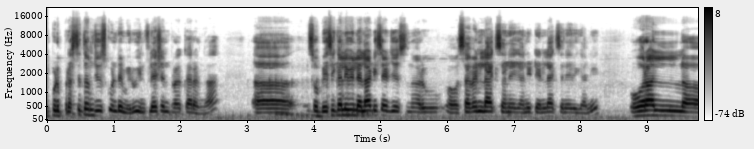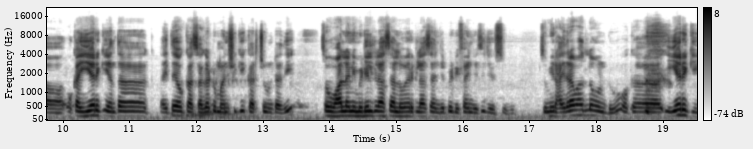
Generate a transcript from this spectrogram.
ఇప్పుడు ప్రస్తుతం చూసుకుంటే మీరు ఇన్ఫ్లేషన్ ప్రకారంగా సో బేసికలీ వీళ్ళు ఎలా డిసైడ్ చేస్తున్నారు? సెవెన్ ల్యాక్స్ అనే కానీ టెన్ ల్యాక్స్ అనేది కానీ ఓవరాల్ ఒక ఇయర్కి ఎంత అయితే ఒక సగటు మనిషికి ఖర్చు ఉంటుంది సో వాళ్ళని మిడిల్ క్లాసా లోయర్ క్లాసా అని చెప్పి డిఫైన్ చేసి చేస్తుంది సో మీరు హైదరాబాద్లో ఉంటూ ఒక ఇయర్కి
